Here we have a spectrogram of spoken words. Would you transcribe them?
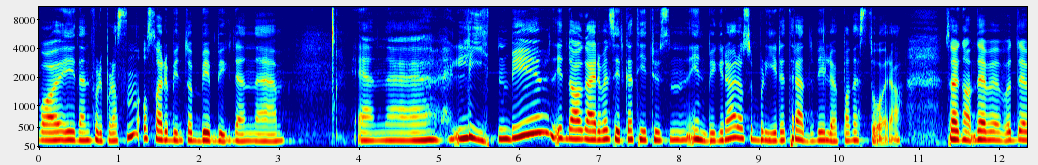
var i den flyplassen. Og så har det begynt å bli bygd en, eh, en uh, liten by. I dag er det vel ca. 10 000 innbyggere her, og så blir det 30 i løpet av neste åra. Så det, det,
